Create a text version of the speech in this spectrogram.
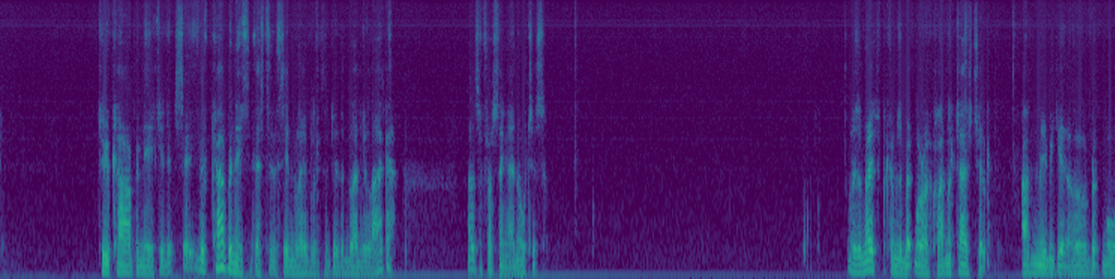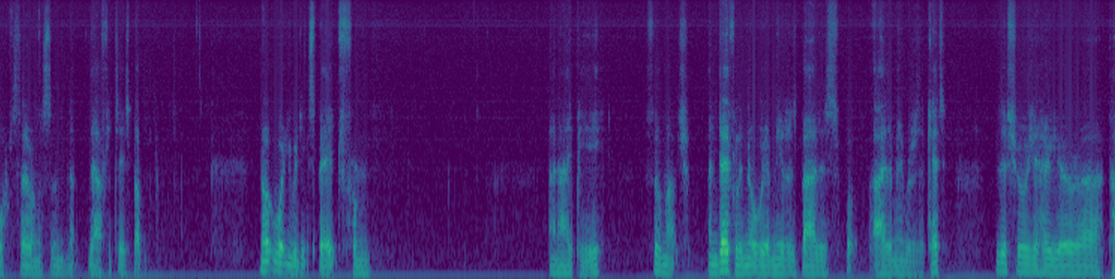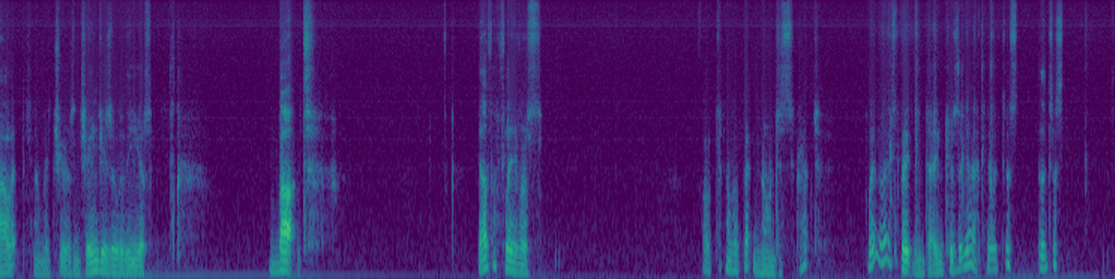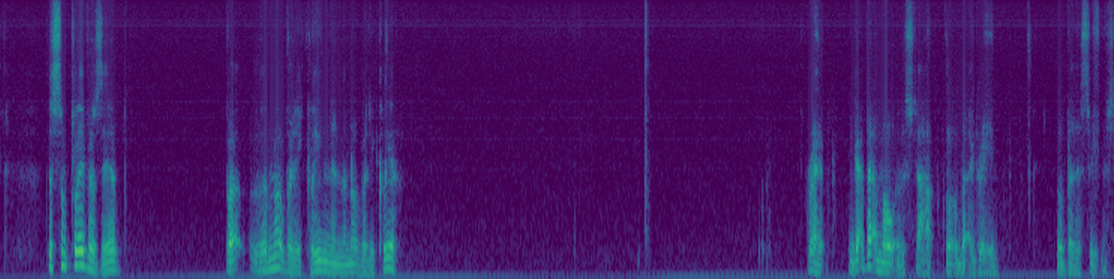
too carbonated. It's they've carbonated this to the same level as they do the bloody lager. That's the first thing I notice. As the mouth becomes a bit more acclimatized to it, I'm maybe getting a little bit more sourness in the, the aftertaste, but not what you would expect from an IPA so much, and definitely nowhere near as bad as what I remember as a kid. This shows you how your uh, palate kind of matures and changes over the years. But the other flavours are kind of a bit nondescript. Let, us break them down because yeah, they're just they're just there's some flavours there, but they're not very clean and they're not very clear. Right, get a bit of malt at the start, a little bit of grain, a little bit of sweetness.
